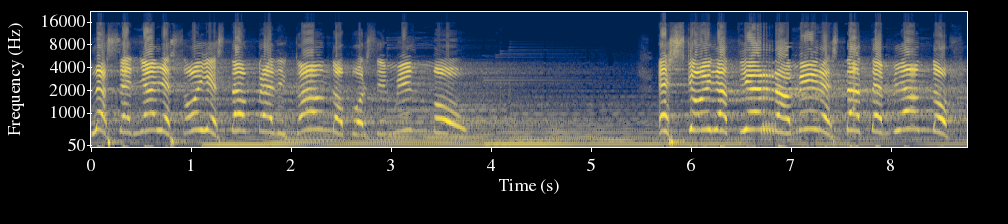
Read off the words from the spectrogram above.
Las señales hoy están predicando por sí mismo. Es que hoy la tierra, mire, está temblando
